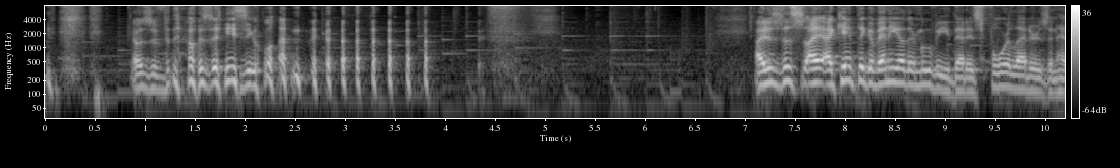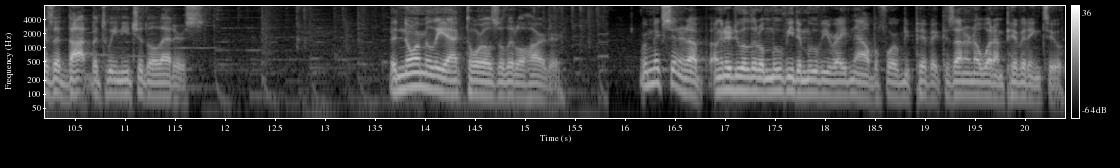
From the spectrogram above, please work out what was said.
that was a that was an easy one. I just, just I, I can't think of any other movie that is four letters and has a dot between each of the letters. But normally Actorle is a little harder. We're mixing it up. I'm going to do a little movie to movie right now before we pivot because I don't know what I'm pivoting to.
